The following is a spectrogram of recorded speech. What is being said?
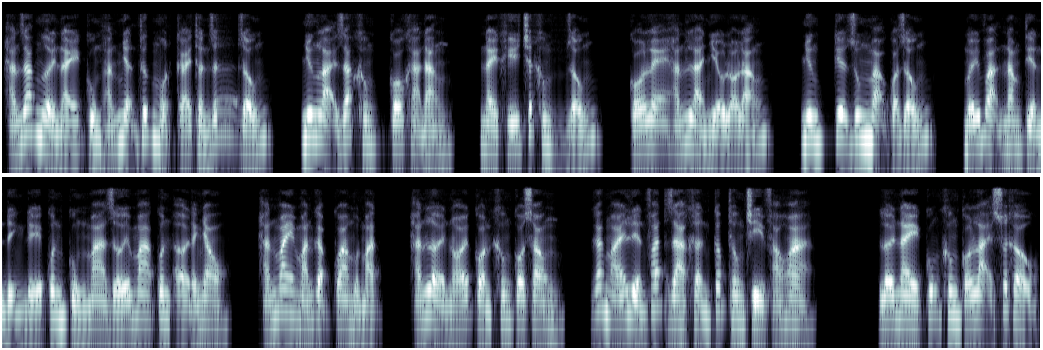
hắn giác người này cùng hắn nhận thức một cái thần rất giống, nhưng lại giác không có khả năng, này khí chất không giống, có lẽ hắn là nhiều lo lắng, nhưng kia dung mạo quá giống, mấy vạn năm tiền đỉnh đế quân cùng ma giới ma quân ở đánh nhau, hắn may mắn gặp qua một mặt, hắn lời nói còn không có xong, gác mái liền phát ra khẩn cấp thông chi pháo hoa. Lời này cũng không có lại xuất khẩu.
